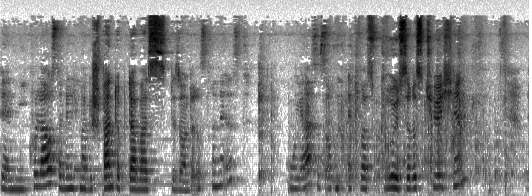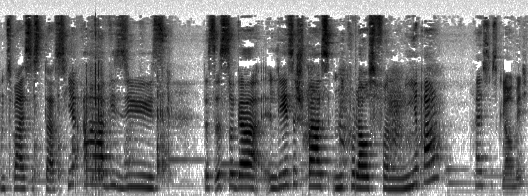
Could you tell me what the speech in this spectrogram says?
der Nikolaus. Da bin ich mal gespannt, ob da was Besonderes drin ist. Oh ja, es ist auch ein etwas größeres Türchen. Und zwar ist es das hier. Ah, wie süß. Das ist sogar Lesespaß Nikolaus von Mira, heißt es, glaube ich.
